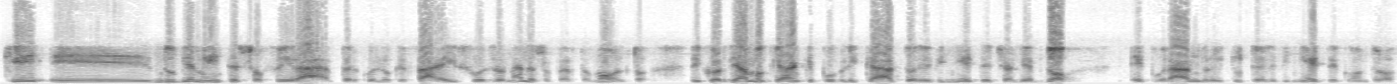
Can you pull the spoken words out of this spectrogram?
che eh, indubbiamente soffrirà per quello che fa e il suo giornale ha sofferto molto. Ricordiamo che ha anche pubblicato le vignette Charlie Hebdo, epurandoli tutte le vignette contro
